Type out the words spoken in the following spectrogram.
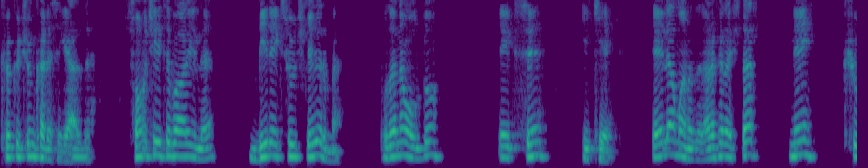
kök 3'ün karesi geldi. Sonuç itibariyle 1 eksi 3 gelir mi? Bu da ne oldu? Eksi 2. Elemanıdır arkadaşlar. Ne? Q.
